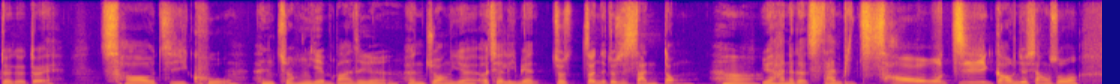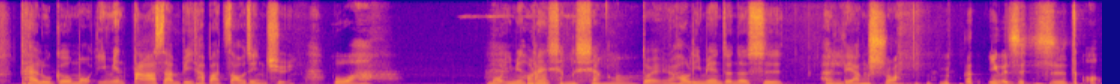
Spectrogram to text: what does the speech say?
对对对，超级酷，很庄严吧？这个。很庄严，而且里面就真的就是山洞，哈，因为它那个山壁超级高，你就想说泰鲁阁某一面大山壁，它把它凿进去，哇，某一面好难想象哦。对，然后里面真的是很凉爽，因为是石头。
